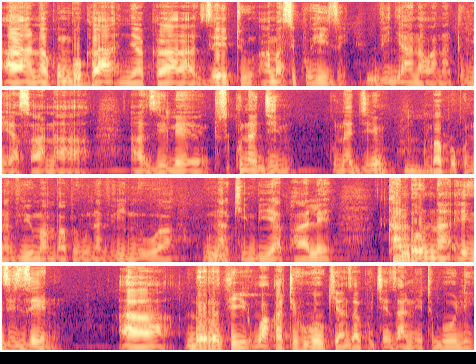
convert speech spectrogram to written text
mm. nakumbuka nyaka zetu ama siku hizi mm. vijana wanatumia sana a, zile kuna gym, kuna gym ambapo kuna vyuma ambapo unaviinua, unakimbia pale. Kando na enzi zenu. Uh, Dorothy, wakati huo ukianza kucheza netball,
